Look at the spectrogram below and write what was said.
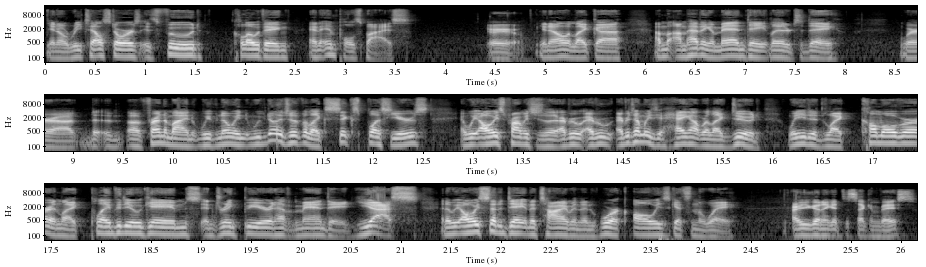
you know retail stores is food, clothing, and impulse buys. Yeah. You know, like uh, I'm I'm having a mandate later today, where uh, a friend of mine we've known we've known each other for like six plus years, and we always promise each other every every every time we hang out, we're like, dude, we need to like come over and like play video games and drink beer and have a mandate. Yes, and then we always set a date and a time, and then work always gets in the way. Are you going to get to second base?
